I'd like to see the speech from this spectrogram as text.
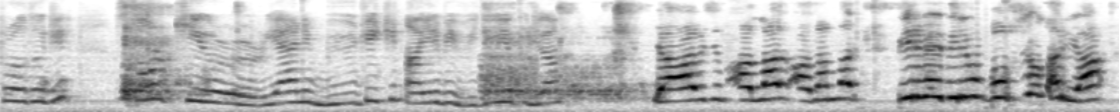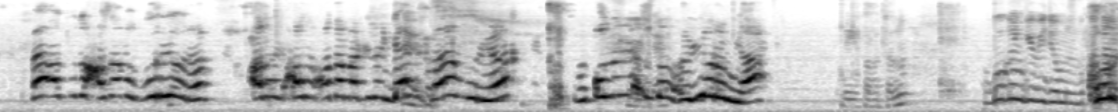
Protoji Sorcerer yani büyücü için ayrı bir video yapacağım. Ya abicim Allah adamlar bir ve birimi bozuyorlar ya. Ben burada adamı vuruyorum. Adam, adam, adam arkadan geldi Evet. bana vuruyor. Onun yüzünden ölüyorum ya. Burayı kapatalım. Bugünkü videomuz bu kadar.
